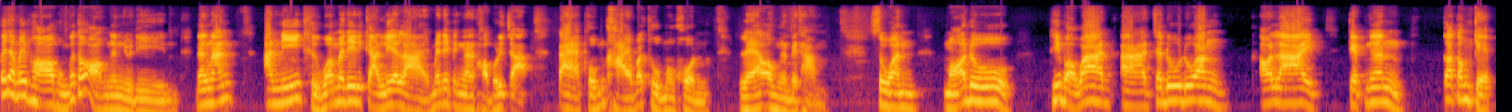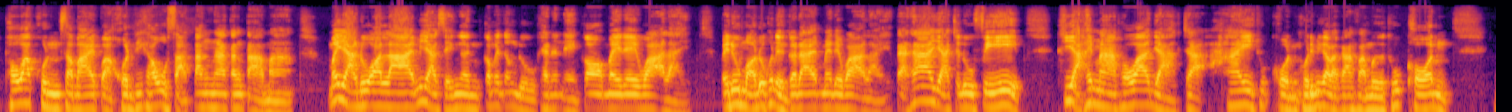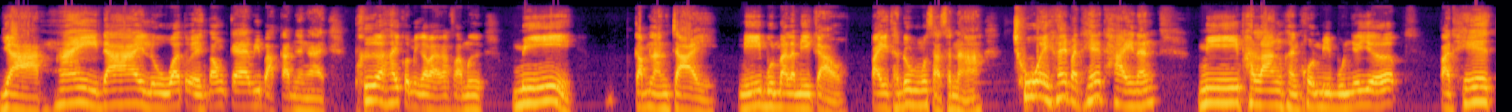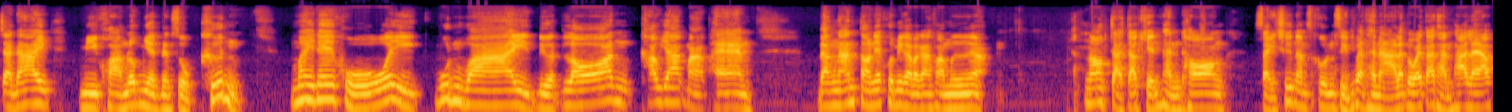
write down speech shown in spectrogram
ก็ยังไม่พอผมก็ต้องออกเงินอยู่ดี ดังนั้นอันนี้ถือว่าไม่ได้การเลี่ยราย ไม่ได้เป็นงานขอบริจาคแต่ผมขายวัตถุมงคลแล้วเอาเงินไปทำส่วนหมอดูที่บอกว่าอาจจะดูดวงออนไลน์ เก็บเงิน ก็ต้องเก็บ เพราะว่าคุณสบายกว่าคนที่เขาอุตส่าห์ตั้งหน้าตั้งตามา ไม่อยากดูออนไลน์ ไม่อยากเสียเงินก็ไม่ต้องดูแค่นั้นเองก็ไม่ได้ว่าอะไร ไปดูหมอดูคนอื่นก็ได้ไม่ได้ว่าอะไร แต่ถ้าอยากจะดูฟรีที่อยากให้มา เพราะว่าอยากจะให้ทุกคนคนที่มีกรรมการฝ่ามือทุกคน อยากให้ได้รู้ว่าตัวเองต้องแก้วิบากกรรมยังไง เพื่อให้คนมีกรรมการฝ่ามือ มีกำลังใจ มีบุญบารมีเก่า ไปทะนุรุศาสนา ช่วยให้ประเทศไทยนั้น มีพลังแห่งคนมีบุญเยอะๆ ประเทศจะได้มีความร่มเย็นเป็นสุขขึ้น ไม่ได้โหยวุ่นวาย เดือดร้อนข้าวยากหมากแพง ดังนั้นตอนนี้คนมีการประกันฝ่ามือ นอกจากจะเขียนแผ่นทอง ใส่ชื่อนามสกุลสิ่งที่ปรารถนาแล้วไปไว้ใต้ฐานพระแล้ว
